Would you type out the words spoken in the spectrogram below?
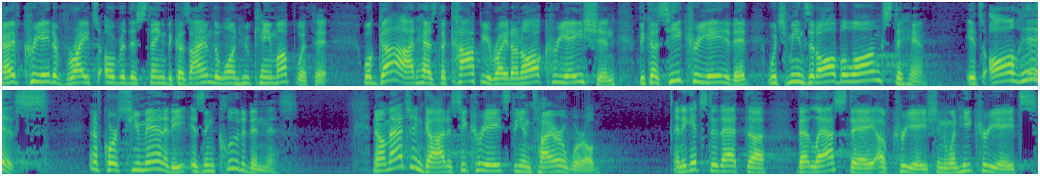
I have creative rights over this thing because I am the one who came up with it. Well, God has the copyright on all creation because He created it, which means it all belongs to Him. It's all His. And of course, humanity is included in this. Now imagine God as He creates the entire world, and He gets to that, uh, that last day of creation when He creates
